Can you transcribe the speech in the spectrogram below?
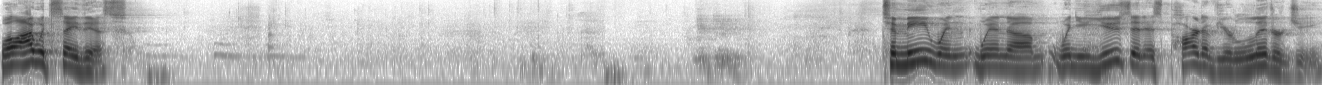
Well, I would say this. To me, when, when, um, when you use it as part of your liturgy,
